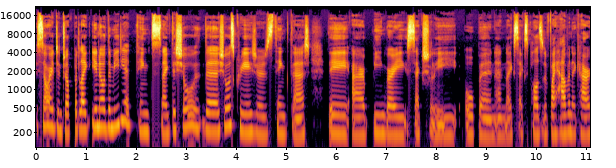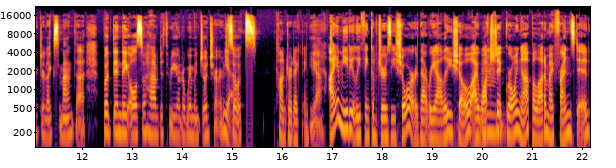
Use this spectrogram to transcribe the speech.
sorry to interrupt, but like you know, the media thinks like the show, the show's creators think that they are being very sexually open and like sex positive by having a character like Samantha, but then they also have the three other women judge her. Yeah. So it's contradicting. Yeah. I immediately think of Jersey Shore, that reality show. I watched Mm. it growing up. A lot of my friends did.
